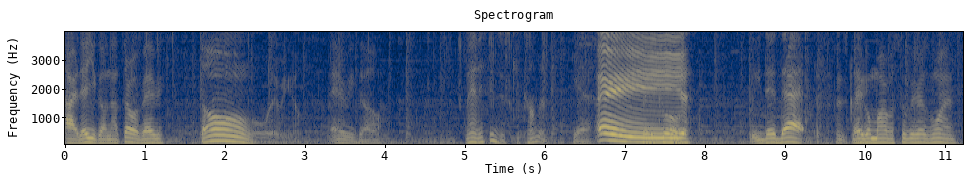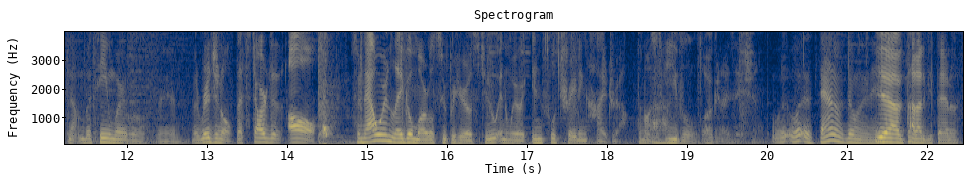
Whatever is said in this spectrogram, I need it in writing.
All right, there you go. Now throw it, baby. Oh, there we go. There we go. Man, these things just keep coming. Yeah. Hey! Pretty We did that. This is great. Lego Marvel Superheroes 1. Nothing but teamwork. Oh, man. The original that started it all. So now we're in LEGO Marvel Superheroes 2 and we're infiltrating Hydra, the most evil organization. What, is Thanos doing in here? Yeah, I thought I'd be Thanos.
